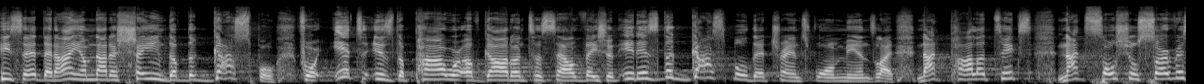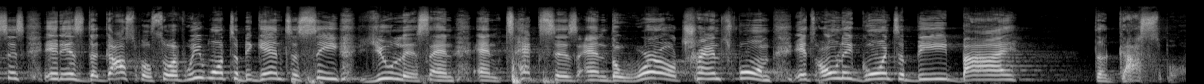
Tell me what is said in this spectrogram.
He said that I am not ashamed of the gospel, for it is the power of God unto salvation. It is the gospel that transforms men's life, not politics, not social services. It is the gospel. So if we want to begin to to see Euless and, and Texas and the world transformed, it's only going to be by the gospel.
